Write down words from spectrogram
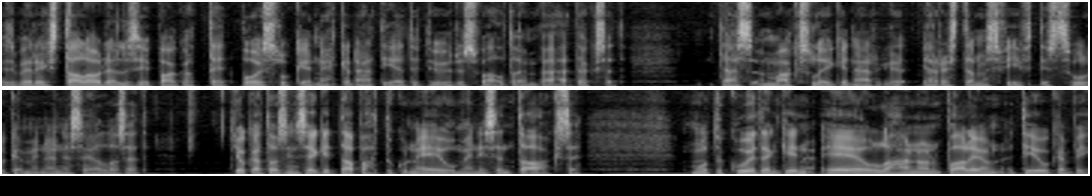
esimerkiksi taloudellisia pakotteita pois lukien ehkä nämä tietyt Yhdysvaltojen päätökset, tässä maksuliikennejärjestelmässä 50 sulkeminen ja sellaiset, joka tosin sekin tapahtui, kun EU meni sen taakse – mutta kuitenkin EUllahan on paljon tiukempi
